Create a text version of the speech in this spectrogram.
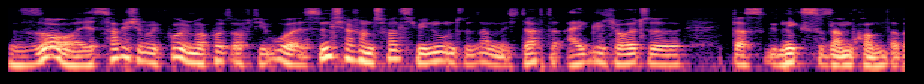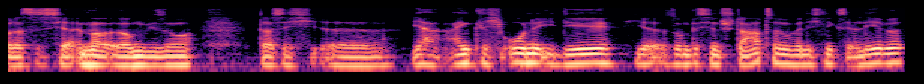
So, jetzt habe ich, ich gucke mal kurz auf die Uhr. Es sind ja schon 20 Minuten zusammen. Ich dachte eigentlich heute, dass nichts zusammenkommt, aber das ist ja immer irgendwie so, dass ich äh, ja eigentlich ohne Idee hier so ein bisschen starte, wenn ich nichts erlebe.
